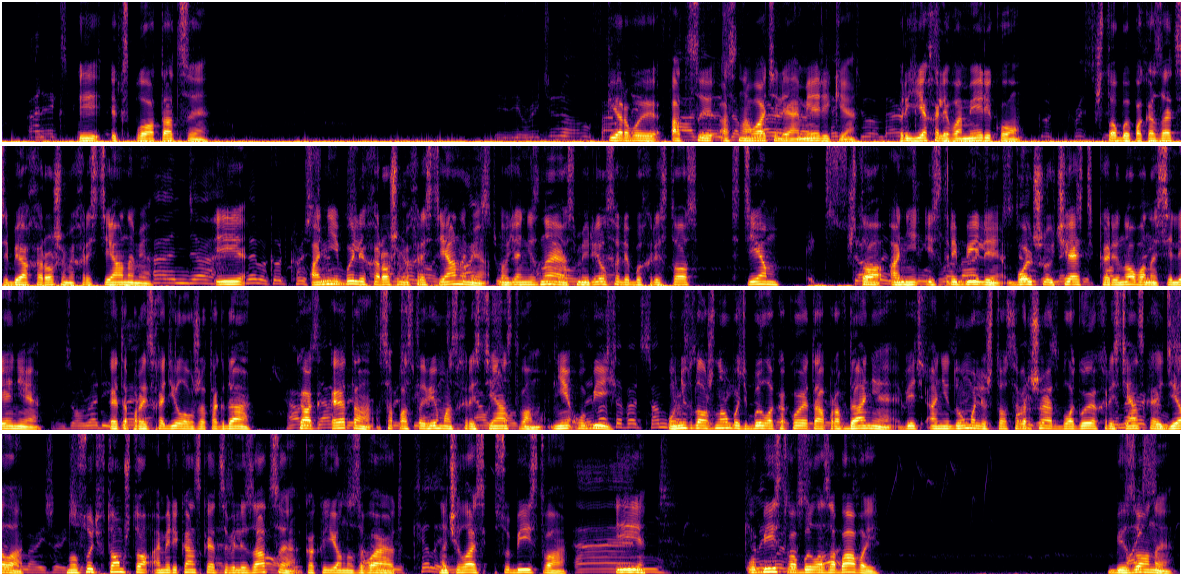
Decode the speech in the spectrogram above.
и эксплуатации. Первые отцы-основатели Америки приехали в Америку, чтобы показать себя хорошими христианами. И они были хорошими христианами, но я не знаю, смирился ли бы Христос с тем, что они истребили большую часть коренного населения. Это происходило уже тогда. Как это сопоставимо с христианством? Не убий. У них должно быть было какое-то оправдание, ведь они думали, что совершают благое христианское дело. Но суть в том, что американская цивилизация, как ее называют, началась с убийства. И убийство было забавой. Бизоны.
